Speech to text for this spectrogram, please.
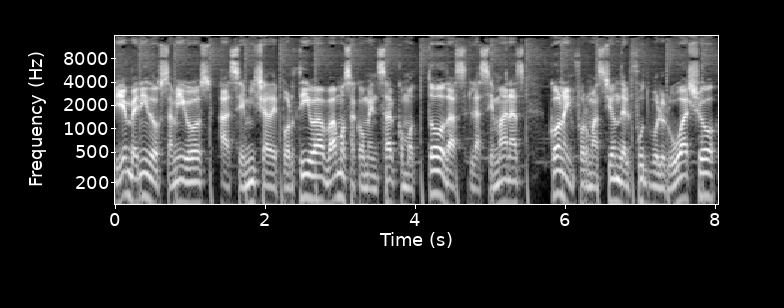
Bienvenidos amigos a Semilla Deportiva. Vamos a comenzar como todas las semanas con la información del fútbol uruguayo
